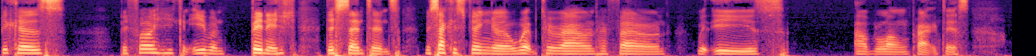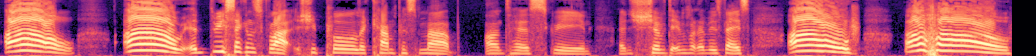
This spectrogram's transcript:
Because before he can even finish this sentence, Misaki's finger whipped around her phone with ease of long practice. Oh! Oh! In three seconds flat, she pulled a campus map onto her screen and shoved it in front of his face. Oh! Oh!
